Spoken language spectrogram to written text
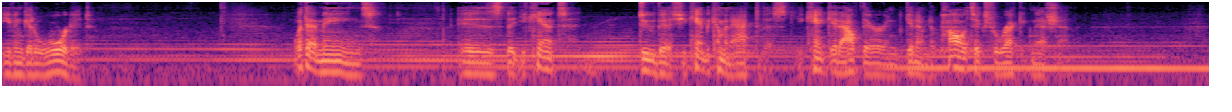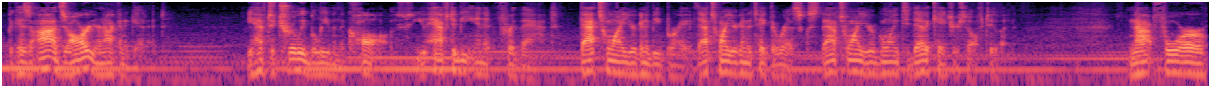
even get awarded. What that means is that you can't do this. You can't become an activist. You can't get out there and get into politics for recognition. Because odds are you're not going to get it. You have to truly believe in the cause. You have to be in it for that. That's why you're going to be brave. That's why you're going to take the risks. That's why you're going to dedicate yourself to it. Not for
